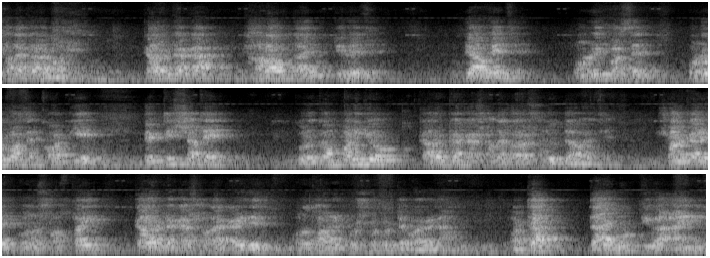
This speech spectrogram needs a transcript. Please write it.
সাদা করা নয় কারও টাকা ধারাও দায় মুক্তি হয়েছে, দেওয়া হয়েছে। পনেরোই পার্সেন্ট পনেরো পার্সেন্ট কর দিয়ে ব্যক্তির সাথে কোন কোম্পানিকেও কারও টাকা সাদা করার সুযোগ দেওয়া হয়েছে। সরকারের কোন সংস্থাই কারও টাকা সাদাকারীদের কোন ধরনের প্রশ্ন করতে পারবে না। অর্থাৎ দায় মুক্তি বা আইনি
